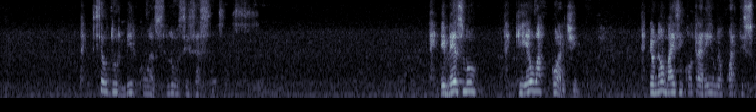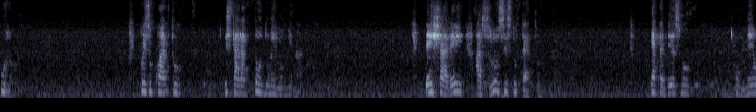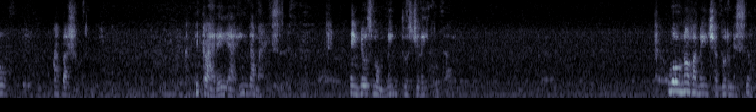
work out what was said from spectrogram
se eu dormir com as luzes acesas. E mesmo que eu acorde, eu não mais encontrarei o meu quarto escuro, pois o quarto estará todo iluminado. Deixarei as luzes do teto e até mesmo o meu abajur, que clareia ainda mais em meus momentos de leitura. O ou novamente adormeceu,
